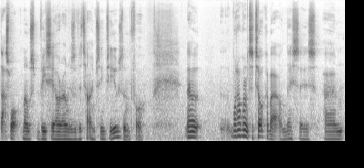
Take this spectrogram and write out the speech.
that's what most VCR owners of the time seem to use them for. Now, what I want to talk about on this is um,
